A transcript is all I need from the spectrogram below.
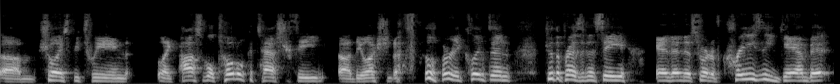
um, choice between like possible total catastrophe, uh, the election of Hillary Clinton to the presidency, and then this sort of crazy gambit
